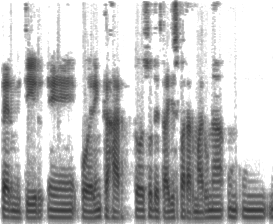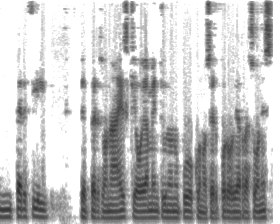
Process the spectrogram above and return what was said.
permitir eh, poder encajar todos esos detalles para armar una, un, un, perfil de personajes que obviamente uno no pudo conocer por obvias razones,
